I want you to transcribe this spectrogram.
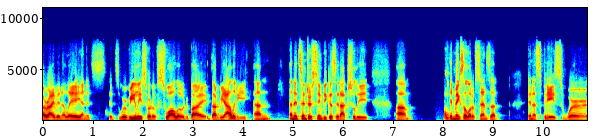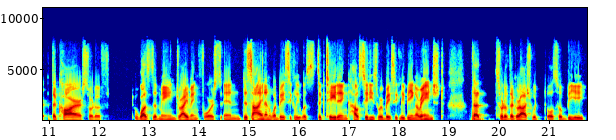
arrive in LA and it's it's we're really sort of swallowed by that reality and and it's interesting because it actually um, it makes a lot of sense that in a space where the car sort of was the main driving force in design and what basically was dictating how cities were basically being arranged that sort of the garage would also be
